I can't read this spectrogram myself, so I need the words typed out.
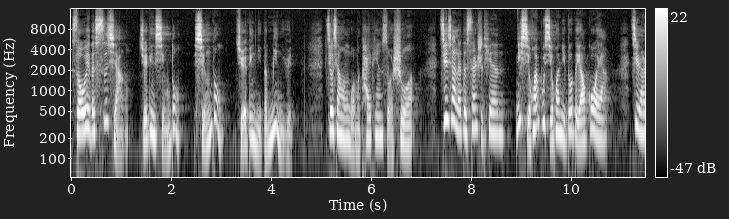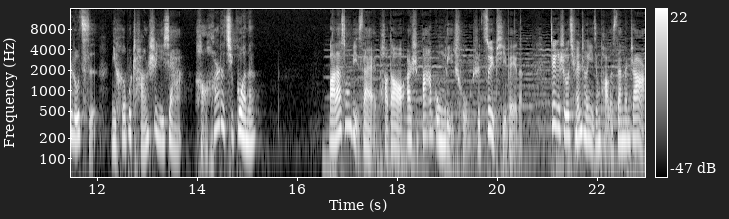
所谓的思想决定行动，行动决定你的命运。就像我们开篇所说，接下来的三十天，你喜欢不喜欢，你都得要过呀。既然如此，你何不尝试一下，好好的去过呢？马拉松比赛跑到二十八公里处是最疲惫的，这个时候全程已经跑了三分之二，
